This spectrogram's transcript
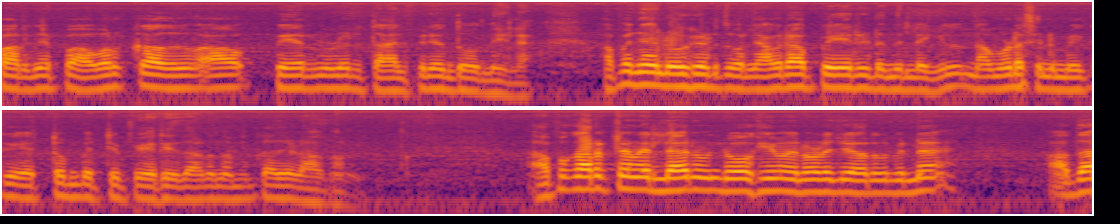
പറഞ്ഞപ്പോൾ അവർക്ക് അത് ആ പേരിനോടൊരു താല്പര്യം തോന്നിയില്ല. അപ്പോൾ ഞാൻ ലോഹി എടുത്ത് പറഞ്ഞു അവർ ആ പേരിടുന്നില്ലെങ്കിൽ നമ്മുടെ സിനിമയ്ക്ക് ഏറ്റവും പറ്റിയ പേര് ഇതാണ്. നമുക്കത് ഇടാൻ പറഞ്ഞു. അപ്പോൾ കറക്റ്റാണ് എല്ലാവരും ലോഹിയും അതിനോട് ചേർന്ന് പിന്നെ അത്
